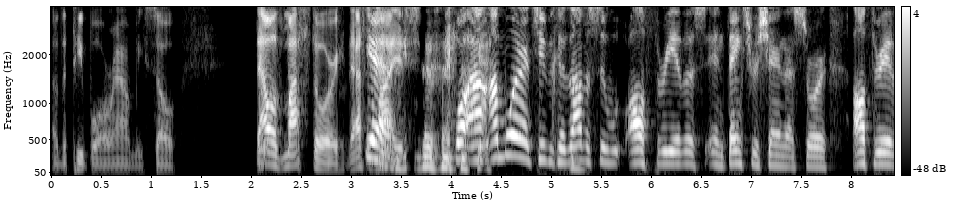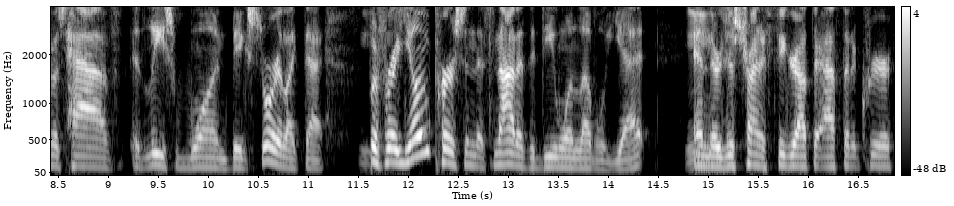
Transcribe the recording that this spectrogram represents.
of the people around me. So that was my story. That's yeah. my issue. well, I, am wondering too because obviously all three of us, and thanks for sharing that story. All three of us have at least one big story like that. Mm-hmm. But for a young person that's not at the D1 level yet, mm. and they're just trying to figure out their athletic career,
